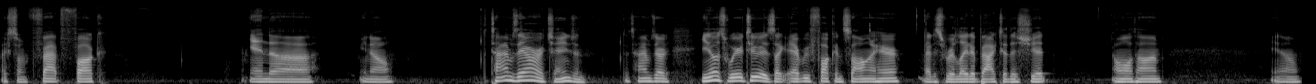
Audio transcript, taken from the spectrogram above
Like some fat fuck. And uh, you know, the times they are changing. The times are. You know what's weird too is like every fucking song I hear, I just relate it back to this shit all the time. You know,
